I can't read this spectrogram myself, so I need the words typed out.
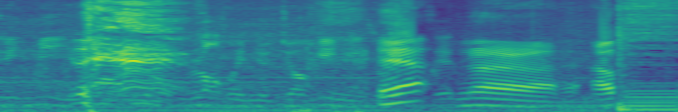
This is kidding me? You vlog when you're jogging as well, yeah. is it? No, no, no. I-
